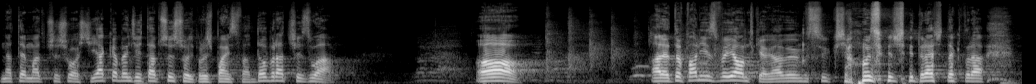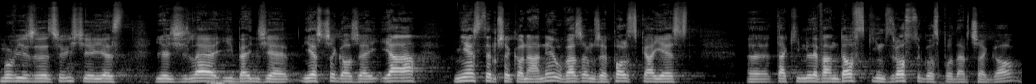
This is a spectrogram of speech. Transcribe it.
na temat przyszłości. Jaka będzie ta przyszłość, proszę Państwa? Dobra czy zła? O! Ale to pan jest wyjątkiem. Ja bym chciał usłyszeć resztę, która mówi, że rzeczywiście jest, jest źle i będzie jeszcze gorzej. Ja nie jestem przekonany. Uważam, że Polska jest e, takim lewandowskim wzrostu gospodarczego.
